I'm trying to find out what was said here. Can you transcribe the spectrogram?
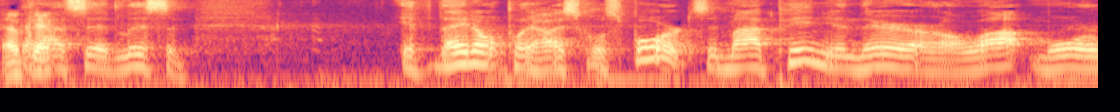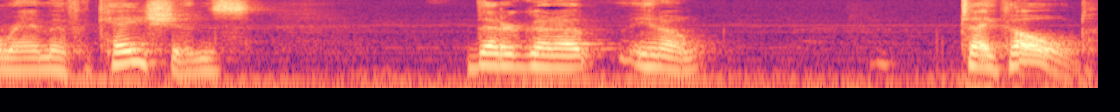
Okay. and I said, listen if they don't play high school sports, in my opinion, there are a lot more ramifications that are going to, you know, take hold.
